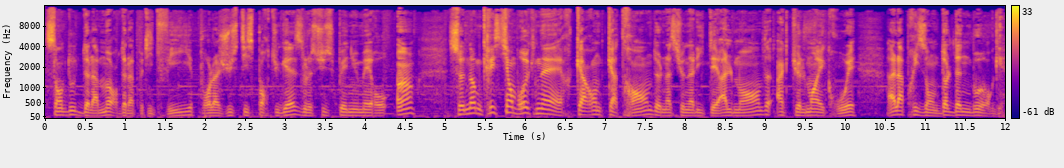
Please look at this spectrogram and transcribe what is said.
sans doute de la mort de la petite fille. Pour la justice portugaise, le suspect numéro 1 se nomme Christian Bruckner, 44 ans, de nationalité allemande, actuellement écroué à la prison d'Oldenburg.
